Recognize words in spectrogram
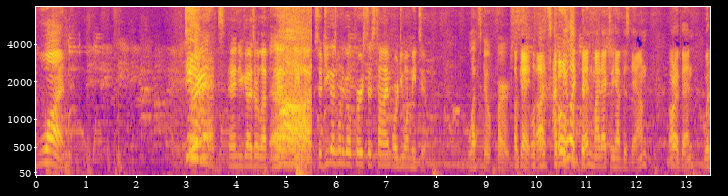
one. Damn it! And you guys are left. with Ah. So do you guys want to go first this time, or do you want me to? Let's go first. Okay. Uh, Let's I go. feel like Ben might actually have this down. All right, Ben. What?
